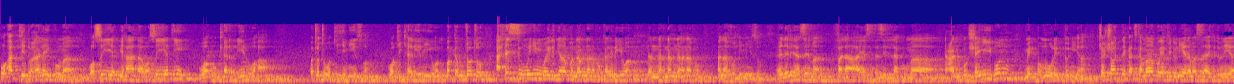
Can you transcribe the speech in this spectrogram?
uakidu alaykuma wasiya bihadha wasiyati wa ukarriruha watoto wakihimizwa wakikaririwa mpaka mtoto ahisi umuhimu wa hili jambo namna anavyokaririwa na namna anavyo anavyohimizwa. Endelea asema fala yastazillakuma anhu shay'un min umuri dunya. Chochote katika mambo ya kidunia na maslaha ya kidunia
